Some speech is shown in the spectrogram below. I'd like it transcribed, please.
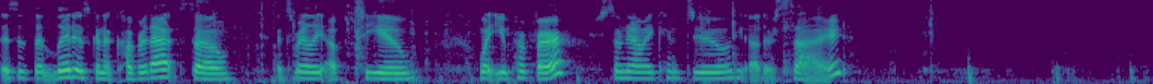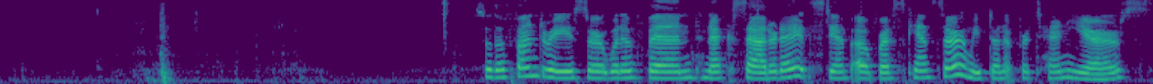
This is the lid is going to cover that, so it's really up to you what you prefer. So now I can do the other side. So the fundraiser would have been next Saturday. It's Stamp Out Breast Cancer, and we've done it for 10 years.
